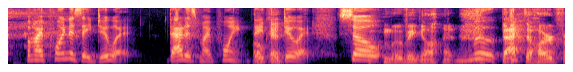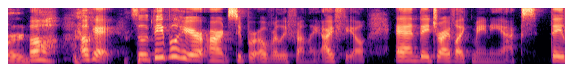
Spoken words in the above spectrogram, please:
but my point is they do it. That is my point. They, they do it. So Moving on. Mo- Back to Hartford. Oh, okay. So the people here aren't super overly friendly, I feel, and they drive like maniacs. They,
